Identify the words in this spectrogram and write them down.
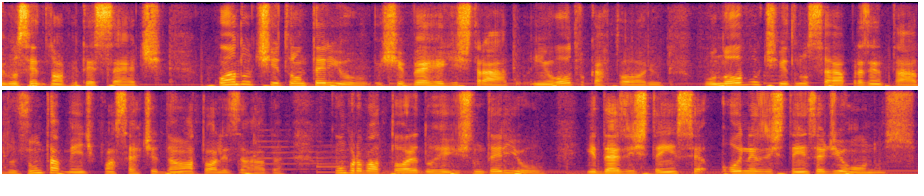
Artigo 197. Quando o título anterior estiver registrado em outro cartório, o novo título será apresentado juntamente com a certidão atualizada, comprobatória do registro anterior e da existência ou inexistência de ônus.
